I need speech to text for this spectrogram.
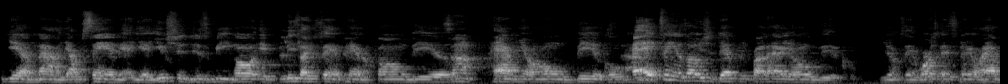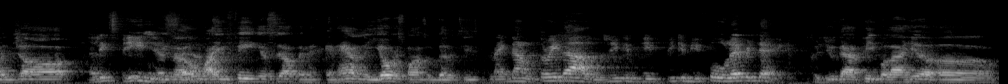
Yeah, nah, yeah, I'm saying that. Yeah, you should just be going. At least like you're saying, paying a phone bill, Something. having your own vehicle. Something. At 18 years old, you should definitely probably have your own vehicle. You know what I'm saying? Worst case scenario, I have a job. At least feeding You yourself. know, while you feeding yourself and, and handling your responsibilities. Make down three dollars. You can be you can be full every day. Cause you got people out here, uh,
